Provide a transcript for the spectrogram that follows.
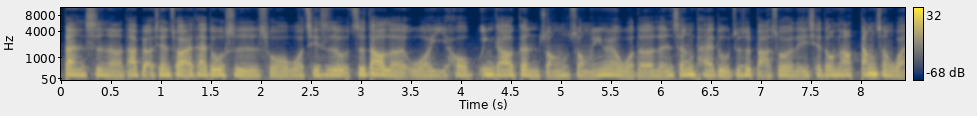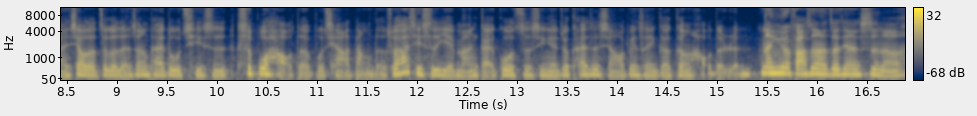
但是呢，他表现出来的态度是说：“我其实知道了，我以后应该要更庄重，因为我的人生态度就是把所有的一切都当当成玩笑的这个人生态度其实是不好的、不恰当的。”所以他其实也蛮改过自新的，就开始想要变成一个更好的人。那因为发生了这件事呢，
